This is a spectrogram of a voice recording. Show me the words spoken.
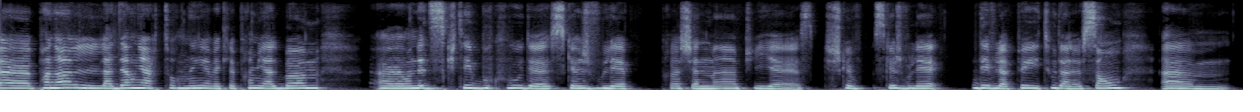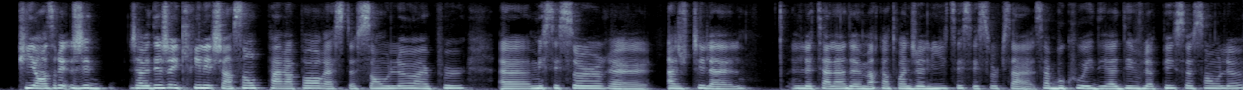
Euh, pendant la dernière tournée avec le premier album, euh, on a discuté beaucoup de ce que je voulais prochainement, puis euh, ce, que, je voulais développer et tout dans le son. Puis on dirait, j'avais déjà écrit les chansons par rapport à ce son-là un peu, mais c'est sûr, ajouter le talent de Marc-Antoine Joly, c'est sûr que ça, a beaucoup aidé à développer ce son-là.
